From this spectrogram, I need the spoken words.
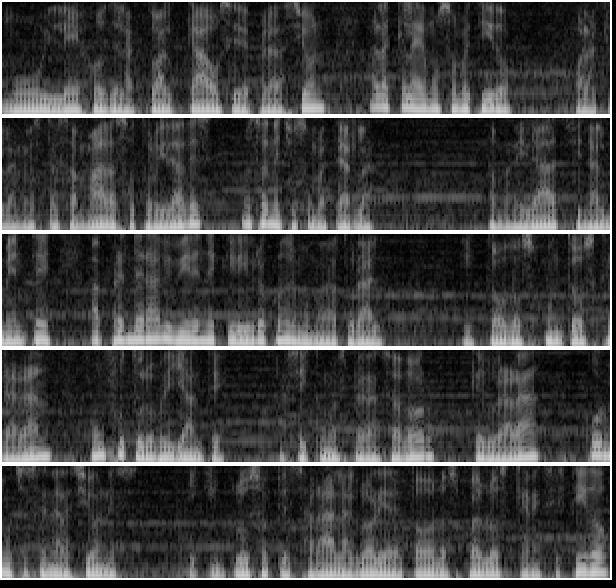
muy lejos del actual caos y depredación a la que la hemos sometido o a la que nuestras amadas autoridades nos han hecho someterla. La humanidad finalmente aprenderá a vivir en equilibrio con el mundo natural, y todos juntos crearán un futuro brillante, así como esperanzador, que durará por muchas generaciones, y que incluso eclipsará la gloria de todos los pueblos que han existido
